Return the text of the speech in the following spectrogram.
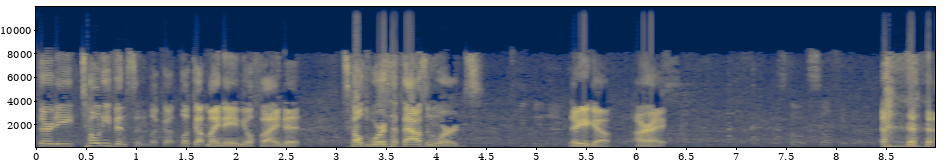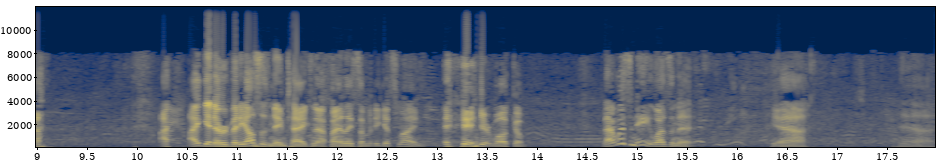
30 Tony Vincent. Look up look up my name. You'll find it. It's called Worth a Thousand Words. There you go. All right. I, I get everybody else's name tags. Now finally somebody gets mine. You're welcome. That was neat, wasn't it? Yeah. Yeah.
